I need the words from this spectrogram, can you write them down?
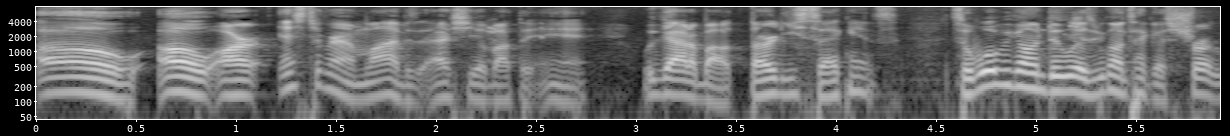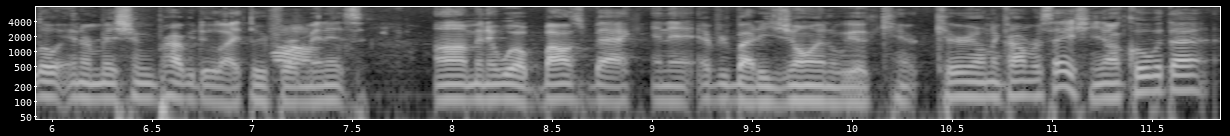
Oh, oh. Our Instagram live is actually about to end. We got about thirty seconds. So what we're gonna do is we're gonna take a short little intermission. We probably do like three, four Oh. minutes. Um, and then we'll bounce back, and then everybody join. We'll carry on the conversation. Y'all cool with that?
